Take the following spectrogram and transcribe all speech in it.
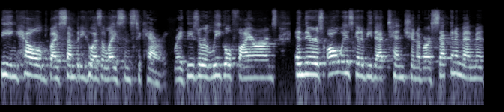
being held by somebody who has a license to carry, right? These are illegal firearms. And there's always going to be that tension of our Second Amendment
